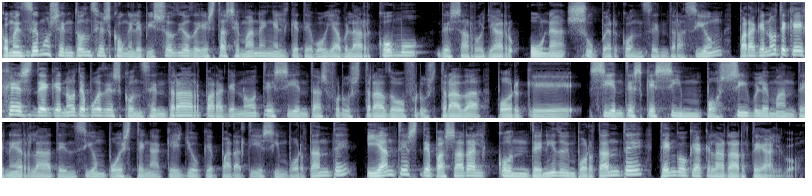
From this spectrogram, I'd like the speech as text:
Comencemos entonces con el episodio de esta semana en el que te voy a hablar cómo desarrollar una superconcentración para que no te quejes de que no te puedes concentrar, para que no te sientas frustrado o frustrada porque sientes que es imposible mantener la atención puesta en aquello que para ti es importante. Y antes de pasar al contenido importante, tengo que aclararte algo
